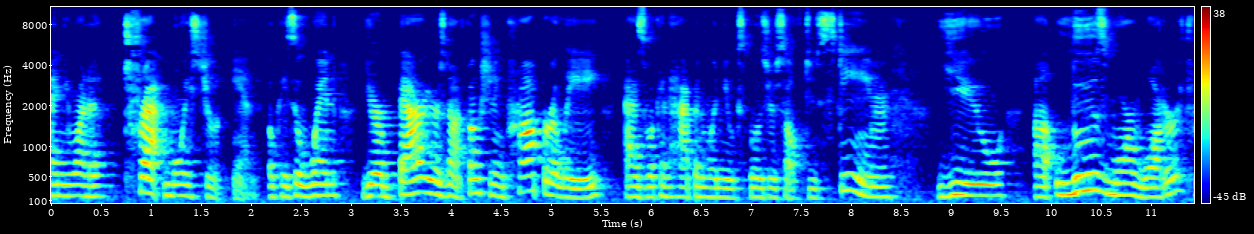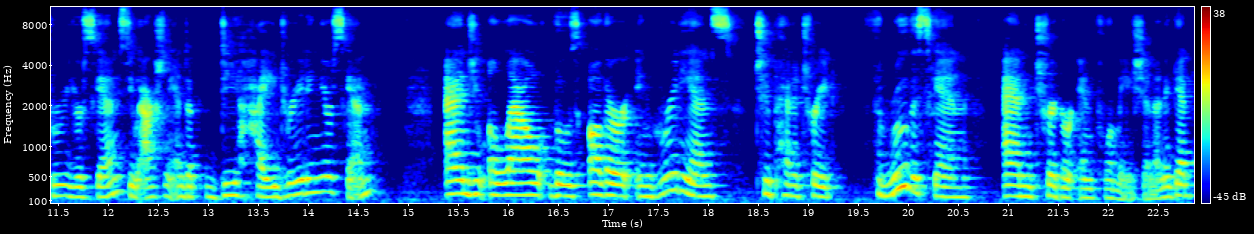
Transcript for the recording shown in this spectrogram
and you want to trap moisture in. Okay, so when your barrier is not functioning properly, as what can happen when you expose yourself to steam, you uh, lose more water through your skin. So you actually end up dehydrating your skin and you allow those other ingredients to penetrate through the skin and trigger inflammation. And again,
